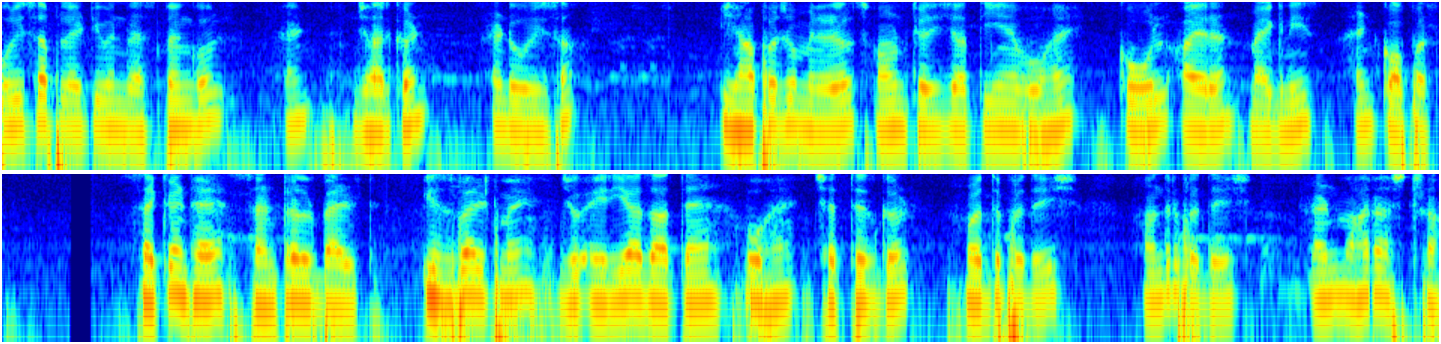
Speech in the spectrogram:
Orissa plateau in West Bengal and Jharkhand and Orissa यहाँ पर जो मिनरल्स फाउंड करी जाती हैं वो हैं coal iron manganese and copper second है सेंट्रल बेल्ट इस बेल्ट में जो एरियाज़ आते हैं वो हैं छत्तीसगढ़, मध्य प्रदेश, आंध्र प्रदेश एंड महाराष्ट्र.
